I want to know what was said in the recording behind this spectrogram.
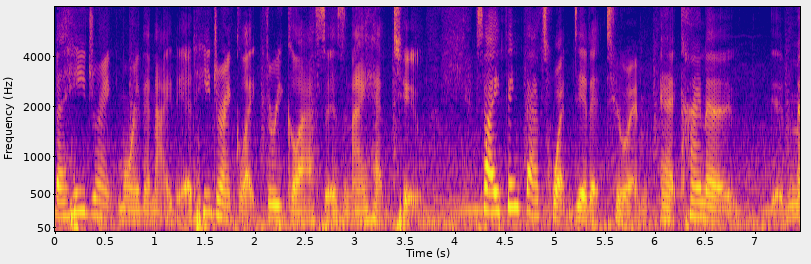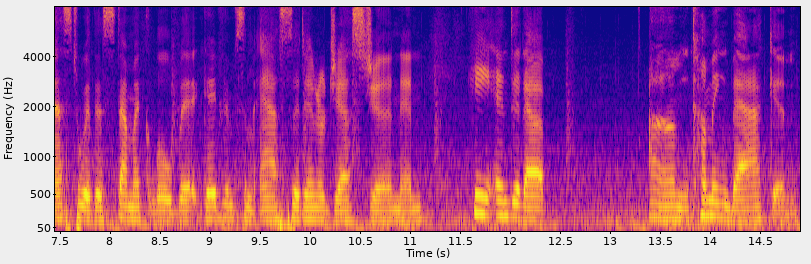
but he drank more than I did. He drank like three glasses, and I had two. So I think that's what did it to him. It kind of messed with his stomach a little bit, gave him some acid indigestion, and he ended up um, coming back and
